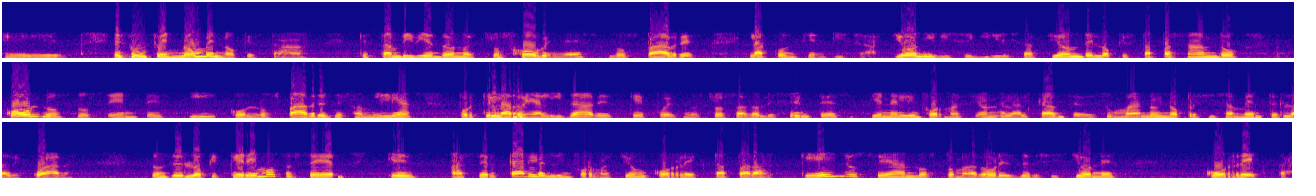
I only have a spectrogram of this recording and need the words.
es un fenómeno que está que están viviendo nuestros jóvenes, los padres, la concientización y visibilización de lo que está pasando con los docentes y con los padres de familia, porque la realidad es que pues nuestros adolescentes tienen la información al alcance de su mano y no precisamente es la adecuada. Entonces lo que queremos hacer es acercarles la información correcta para que ellos sean los tomadores de decisiones correctas,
